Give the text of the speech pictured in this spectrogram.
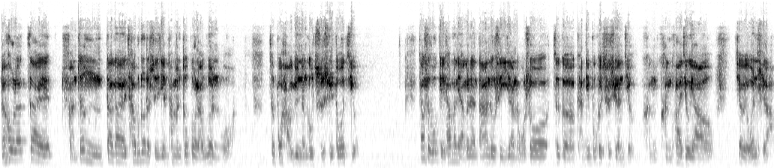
然后呢，在反正大概差不多的时间，他们都过来问我，这波好运能够持续多久？当时我给他们两个人答案都是一样的，我说这个肯定不会持续很久，很很快就要就要有问题了。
